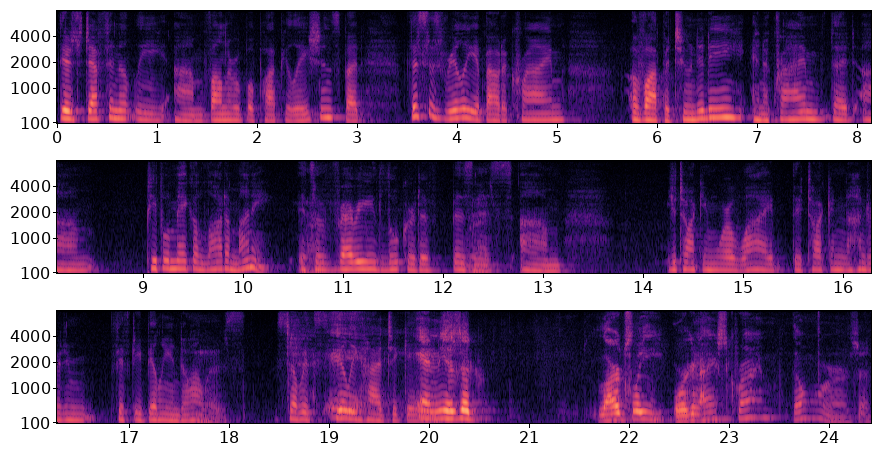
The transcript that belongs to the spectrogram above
there's definitely um, vulnerable populations, but this is really about a crime of opportunity and a crime that um, people make a lot of money. It's a very lucrative business. Um, you're talking worldwide, they're talking $150 billion. So it's really hard to gauge. And is it largely organized crime, though, or is it?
